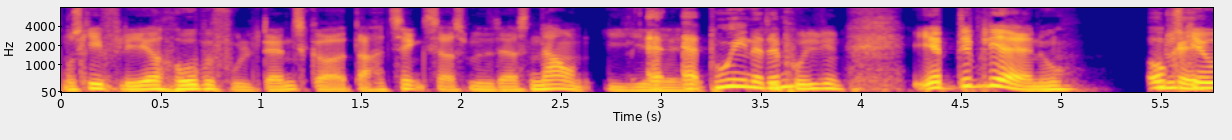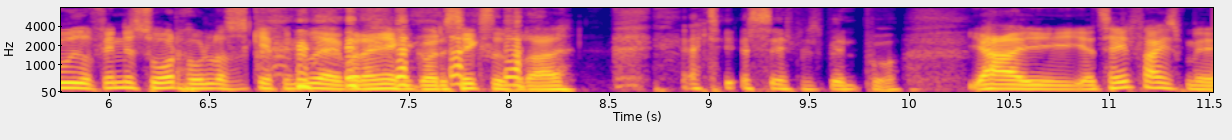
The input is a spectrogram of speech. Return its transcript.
måske flere håbefulde danskere, der har tænkt sig at smide deres navn i Er, er du en af dem? Puljen. Ja, det bliver jeg nu. Okay. Nu skal jeg ud og finde et sort hul, og så skal jeg finde ud af, hvordan jeg kan gøre det sexet for dig. ja, det er jeg selv spændt på. Jeg, øh, jeg talte faktisk med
